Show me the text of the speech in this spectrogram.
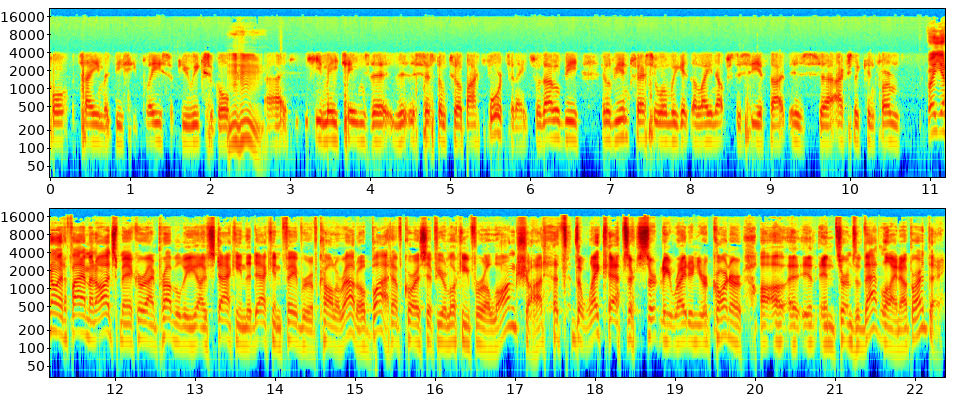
tough time at BC Place a few weeks ago, mm-hmm. uh, he may change the, the, the, system to a back four tonight. So that'll be it'll be interesting when we get the lineups to see if that is uh, actually confirmed. Well, you know, if I'm an odds maker, I'm probably uh, stacking the deck in favor of Colorado. But of course, if you're looking for a long shot, the Whitecaps are certainly right in your corner uh, uh in terms of that lineup, aren't they?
